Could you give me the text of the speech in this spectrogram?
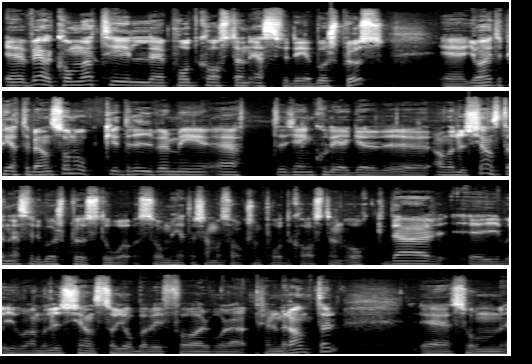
Eh, välkomna till eh, podcasten SvD Börsplus. Plus. Eh, jag heter Peter Benson och driver med ett gäng kollegor analystjänsten SvD Börsplus då, som heter samma sak som podcasten. Och där i vår analystjänst så jobbar vi för våra prenumeranter Eh, som eh,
